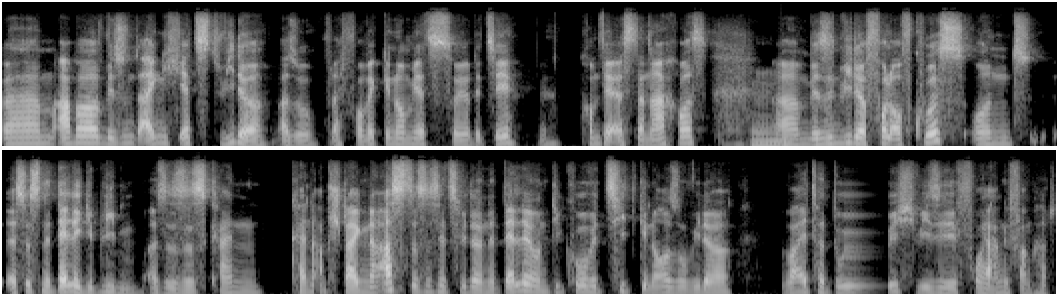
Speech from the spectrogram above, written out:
ähm, aber wir sind eigentlich jetzt wieder, also vielleicht vorweggenommen jetzt zur JDC, kommt ja erst danach raus. Mhm. Ähm, wir sind wieder voll auf Kurs und es ist eine Delle geblieben. Also es ist kein, kein absteigender Ast, es ist jetzt wieder eine Delle und die Kurve zieht genauso wieder weiter durch, wie sie vorher angefangen hat.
